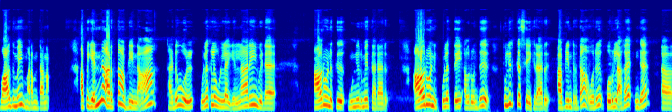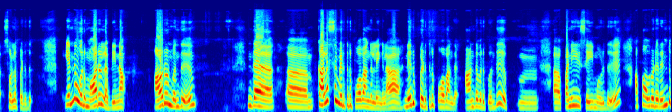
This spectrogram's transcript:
வாதுமை மரம் தானா அப்ப என்ன அர்த்தம் அப்படின்னா கடவுள் உலகில உள்ள எல்லாரையும் விட ஆர்வனுக்கு முன்னுரிமை தராரு. ஆர்வன் குலத்தை அவர் வந்து துளிர்க்க செய்கிறாரு அப்படின்றதான் ஒரு பொருளாக இங்க ஆஹ் சொல்லப்படுது. என்ன ஒரு மாரல் அப்படின்னா? ஆரோன் வந்து இந்த ஆஹ் கலசம் எடுத்துட்டு போவாங்க இல்லைங்களா? நெருப்பு எடுத்துட்டு போவாங்க. ஆண்டவருக்கு வந்து பணி செய்யும் பொழுது அப்போ அவரோட ரெண்டு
